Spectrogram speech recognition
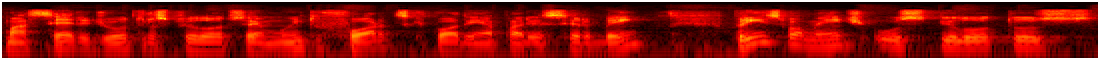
uma série de outros pilotos aí muito fortes que podem aparecer bem, principalmente os pilotos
